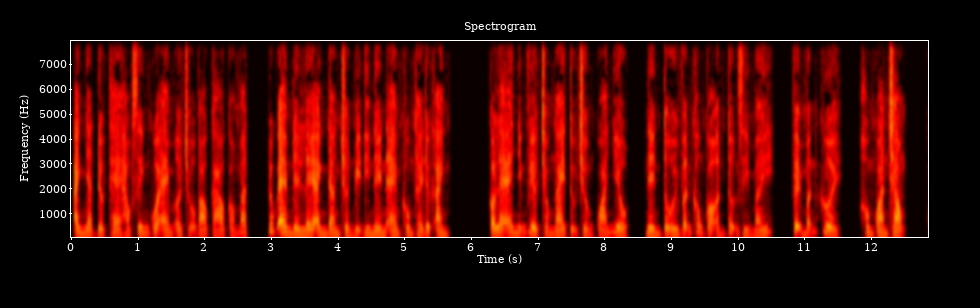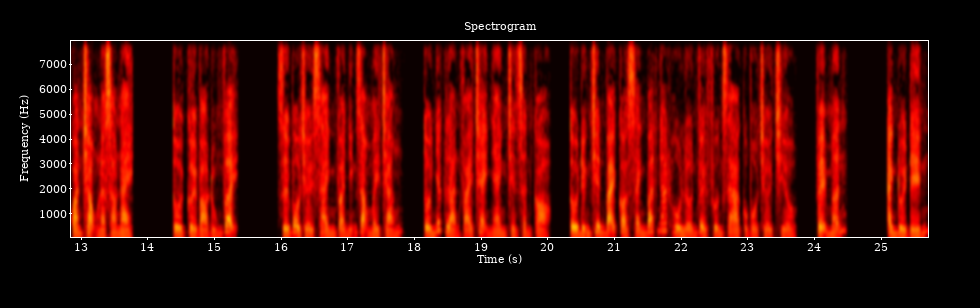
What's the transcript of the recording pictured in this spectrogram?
anh nhặt được thẻ học sinh của em ở chỗ báo cáo có mặt, lúc em đến lấy anh đang chuẩn bị đi nên em không thấy được anh. Có lẽ những việc trong ngày tự trường quá nhiều nên tôi vẫn không có ấn tượng gì mấy. Vệ mẫn cười, không quan trọng, quan trọng là sau này. Tôi cười bảo đúng vậy. Dưới bầu trời xanh và những dạng mây trắng, tôi nhấc làn vái chạy nhanh trên sân cỏ tôi đứng trên bãi cỏ xanh bát ngát hô lớn về phương xa của bầu trời chiều vệ mẫn anh đuổi đến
